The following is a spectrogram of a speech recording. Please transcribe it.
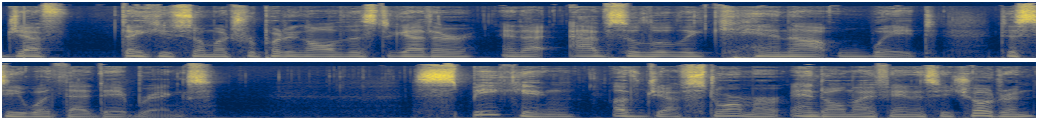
Jeff, Thank you so much for putting all of this together, and I absolutely cannot wait to see what that day brings. Speaking of Jeff Stormer and all my fantasy children,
